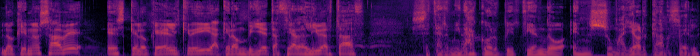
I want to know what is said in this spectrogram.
Lo que no sabe es que lo que él creía que era un billete hacia la libertad se termina convirtiendo en su mayor cárcel.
